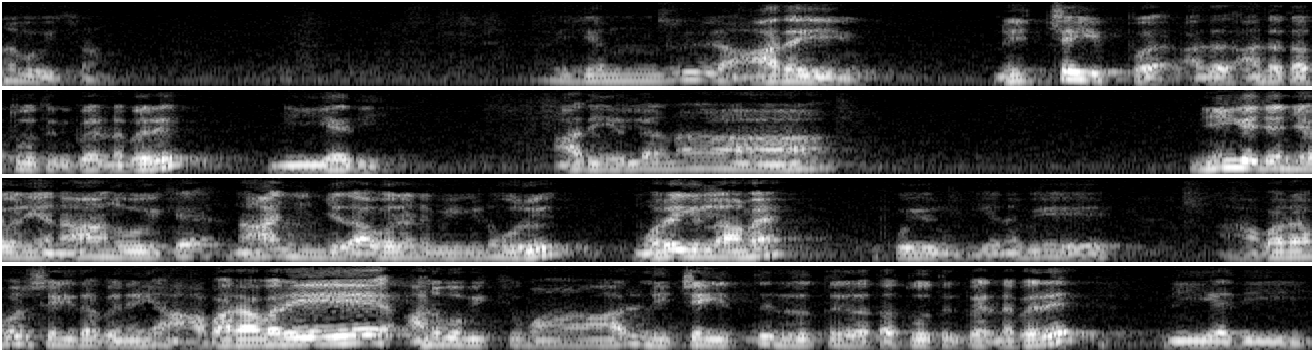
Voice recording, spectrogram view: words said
அனுபவிக்கணும்? என்று அதை நிச்சயிப்ப அந்த அந்த தத்துவத்துக்கு பேர் என்ன பேரு? நியதி. அது இல்லைன்னா நீங்க செஞ்சவனைய நான் அனுபவிக்க நான் செஞ்சதை அவர் அனுபவிக்கணும். ஒரு முறை இல்லாம போயிடும் எனவே அவரவர் செய்த வினையை அவரவரே அனுபவிக்குமாறு நிச்சயித்து நிறுத்துகிற தத்துவத்துக்கு பேர் என்ன பேரு? நியதி.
